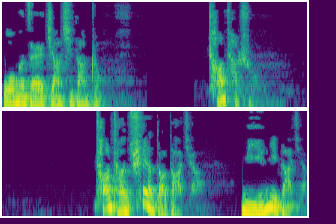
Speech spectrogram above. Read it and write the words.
我们在讲习当中常常说，常常劝导大家，勉励大家，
